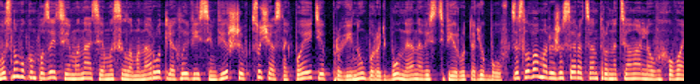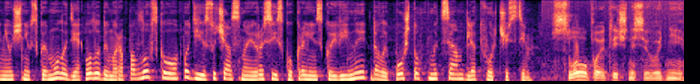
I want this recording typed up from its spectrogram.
В основу композиції «Ми нація, ми сила, ми народ» лягли вісім віршів сучасних поетів про війну, боротьбу, ненависть, віру та любов. За словами режисера Центру національного виховання учнівської молоді Володимира Павловського, події сучасної російсько-української війни дали поштовх митцям для творчості. Слово поетичне сьогодні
